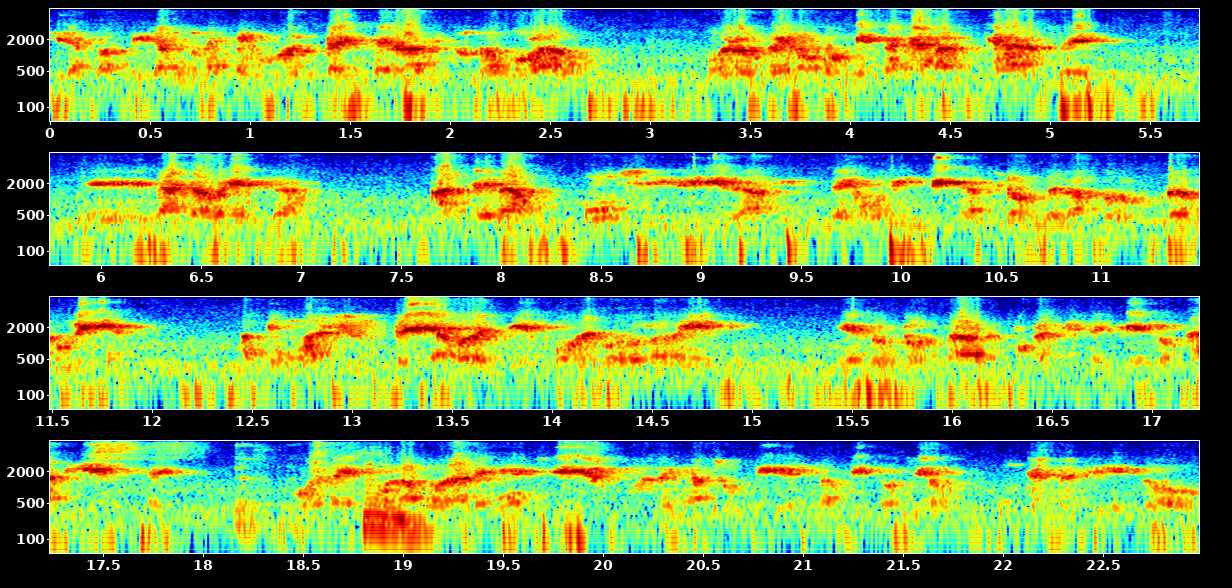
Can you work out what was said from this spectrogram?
y la familia de una figura está enterada de sus abogados, por lo menos comienzan a marcarse eh, la cabeza ante la posibilidad de una indicación de la Procuraduría a tomarse usted ahora el tiempo de coronavirus que el doctor sabe, porque dice que los calientes pueden colaborar en eso y pueden asumir esta situación. Un necesito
